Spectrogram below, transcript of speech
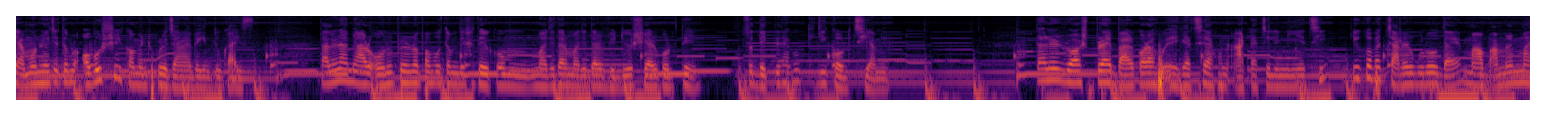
কেমন হয়েছে তোমরা অবশ্যই কমেন্ট করে জানাবে কিন্তু গাইস তাহলে না, আমি আরও অনুপ্রেরণা পাবো তোমাদের সাথে এরকম মজাদার মজাদার ভিডিও শেয়ার করতে। সো দেখতে থাকো কী কী করছি আমি। তালের রস প্রায় বার করা হয়ে গেছে, এখন আটা চেলে নিয়েছি। কেউ কেউ আবার চালের গুঁড়োও দেয়। মা আমার মা,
